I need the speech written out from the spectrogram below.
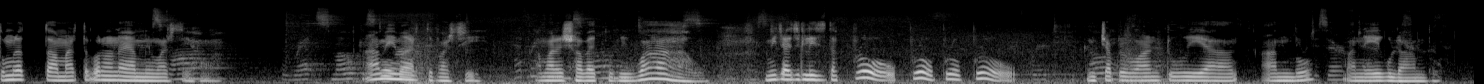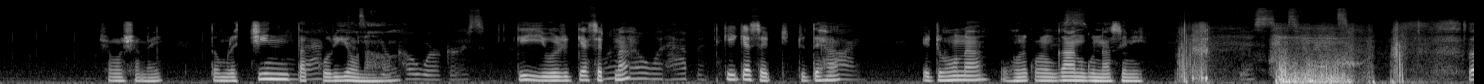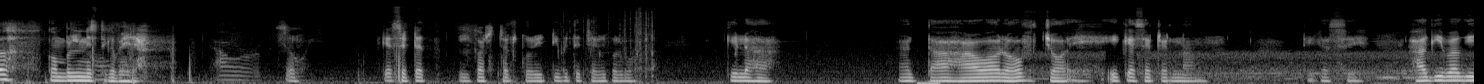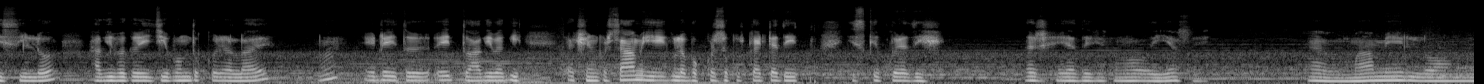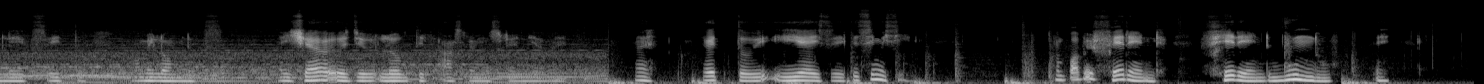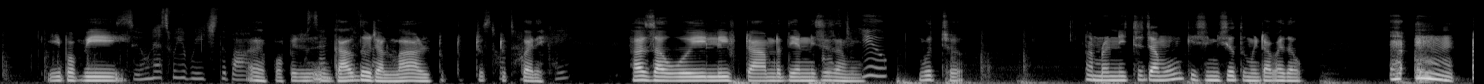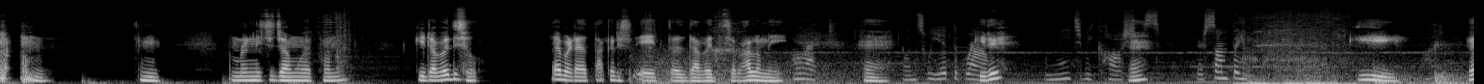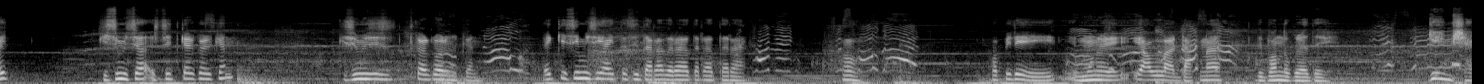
তোমরা তো মারতে পারো না, আমি মারছি হ্যাঁ। আমি মারতে পারছি। আমার সবাই খুবই wow Mirajul is the pro pro pro pro chapter one two এ আনব মানে এগুলো আনব। সমস্যা নাই। তোমরা চিন্তা করিও না। কি ওর ক্যাসেট না? কি ক্যাসেট একটু দেখা। একটু না ওখানে কোনো গান গুন আসেনি। কম্বলের নিচ থেকে চল ক্যাসেটটা ই কর স্টার্ট করে টিভিতে চালু করব। কি লেখা? দ্য হাওয়ার অফ জয় এই ক্যাসেটের নাম। ঠিক আছে। হাগি বাগি ছিল হাগি বাগি এই জীবন তো করে লয়। হুম? এটাই তো, এই তো হাগি বাগি অ্যাকশন করছে। আমি এইগুলো বক্কর চক্কর কাইটা দিই স্কিপ করে দিই। আর ইয়া দেখে কোনো ইয়ে আছে? হ্যাঁ মামি লং লেগস এই তো, মামি লং লেগস এইসা ওই যে লোকদের আশ্রয় মুশ্রয় নিয়ে হ্যাঁ এই তো ইয়ে আইসে কিসিমিসি। পাপির ফ্রেন্ড ফ্রেন্ড বন্ধু। এই পপি পপির গাল দিয়ে যা লাল টুক টুক টুক করে। হ্যাঁ যাও ওই লিফটটা আমরা দিয়ে নিচে যাব। বুঝছ? আমরা নিচে যাব কিসিমিসে তুমি টাবাই দাও। আমরা নিচে যাব এখন। কি ডাবাই দিছ? হ্যাঁ বেটা তাকে এই তো ডাবাই দিছে ভালো মেয়ে। হ্যাঁ। কি রে? কিসিমিসি চিৎকার করে কেন? কিসিমিসি চিৎকার করেন কেন? এই কিসিমিসি আইতেছি, দাঁড়া দাঁড়া দাঁড়া দাঁড়া। ও কপি রে, মনে হয় আল্লাহ ডাকনা বন্ধ করে দেয়। গেম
